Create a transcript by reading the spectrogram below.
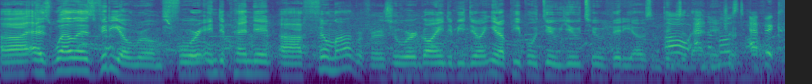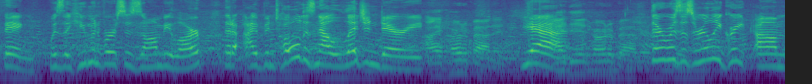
Uh, as well as video rooms for independent uh, filmographers who are going to be doing, you know, people who do YouTube videos and things Oh, of that and the nature. most epic thing was the human versus zombie LARP that I've been told is now legendary. I heard about it. Yeah. I did heard about it. There was this really great. Um,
